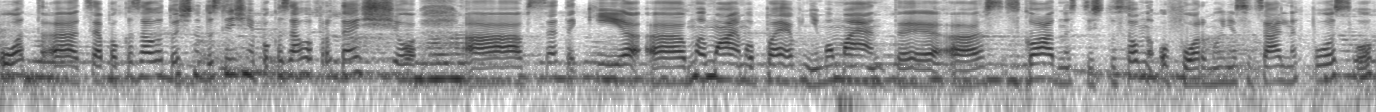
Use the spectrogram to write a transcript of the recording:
От е, це показало точно дослідження, показало про те, що все-таки е, ми маємо певні моменти е, складності стосовно оформлення соціальних послуг.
